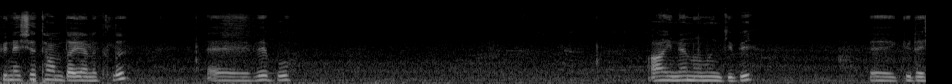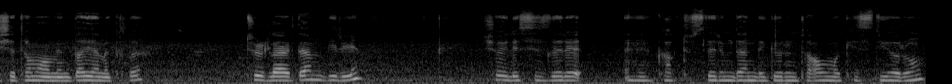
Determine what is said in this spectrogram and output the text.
Güneşe tam dayanıklı E, ve bu aynen onun gibi e, güneşe tamamen dayanıklı türlerden biri. Şöyle sizlere e, kaktüslerimden de görüntü almak istiyorum.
